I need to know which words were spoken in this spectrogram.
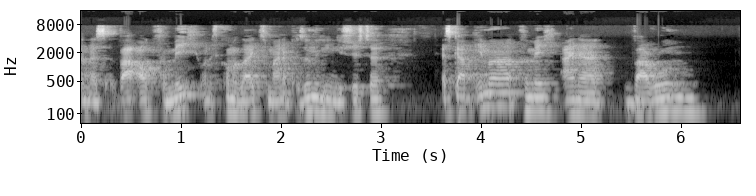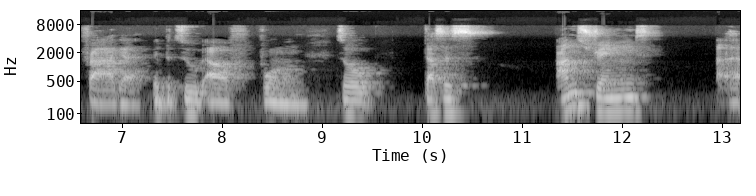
und es war auch für mich, und ich komme gleich zu meiner persönlichen Geschichte, es gab immer für mich eine Warum-Frage mit Bezug auf Formung. So, das ist anstrengend, äh,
